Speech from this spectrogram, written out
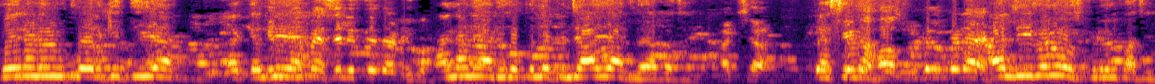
ਫਿਰ ਇਹਨਾਂ ਨੂੰ ਕਾਲ ਕੀਤੀ ਆ। ਇਹ ਕਹਿੰਦੇ ਆ ਪੈਸੇ ਲਿੱਤੇ ਤੁਹਾਡੇ ਕੋਲ? ਇਹਨਾਂ ਨੇ ਸਾਡੇ ਕੋਲ ਪਹਿਲੇ 50000 ਲਿਆ ਭਾਜੀ। ਅੱਛਾ। ਪੈਸੇ ਕਿਹੜਾ hospital ਕਿਹੜਾ ਹੈ? ਲੀਵਰ ਹਸਪੀਟਲ ਭਾਜੀ।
